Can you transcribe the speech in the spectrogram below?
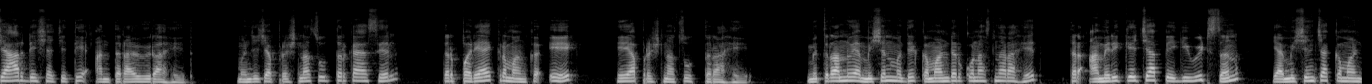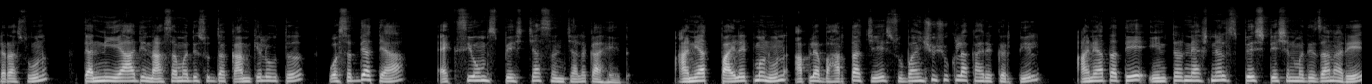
चार देशाचे ते अंतराळवीर आहेत. म्हणजे या प्रश्नाचं उत्तर काय असेल? तर पर्याय क्रमांक एक हे या प्रश्नाचं उत्तर आहे. मित्रांनो या मिशनमध्ये कमांडर कोण असणार आहेत? तर अमेरिकेच्या पेगी विटसन या मिशनच्या कमांडर असून त्यांनी याआधी नासामध्ये सुद्धा काम केलं होतं व सध्या त्या ॲक्सिओम स्पेसच्या संचालक आहेत. आणि यात पायलट म्हणून आपल्या भारताचे शुभांशू शुक्ला कार्य करतील आणि आता ते इंटरनॅशनल स्पेस स्टेशनमध्ये जाणारे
